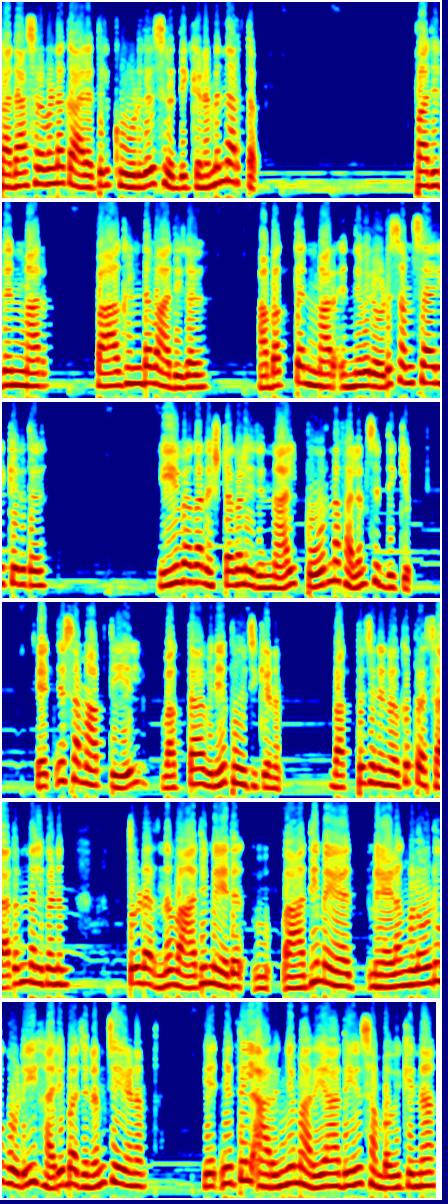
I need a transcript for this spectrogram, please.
കഥാശ്രവണ കാലത്തിൽ കൂടുതൽ ശ്രദ്ധിക്കണമെന്നർത്ഥം. പതിതന്മാർ പാഖണ്ഡവാദികൾ അഭക്തന്മാർ എന്നിവരോട് സംസാരിക്കരുത്. ഈ വക നിഷ്ഠകൾ ഇരുന്നാൽ പൂർണഫലം സിദ്ധിക്കും. യജ്ഞസമാപ്തിയിൽ വക്താവിനെ പൂജിക്കണം. ഭക്തജനങ്ങൾക്ക് പ്രസാദം നൽകണം. തുടർന്ന് വാദ്യമേത വാദ്യമേ മേളങ്ങളോടുകൂടി ഹരിഭജനം ചെയ്യണം. യജ്ഞത്തിൽ അറിഞ്ഞും അറിയാതെയും സംഭവിക്കുന്ന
